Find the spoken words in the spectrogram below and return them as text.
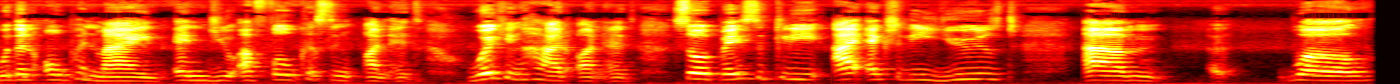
with an open mind and you are focusing on it working hard on it. So basically i actually used um well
